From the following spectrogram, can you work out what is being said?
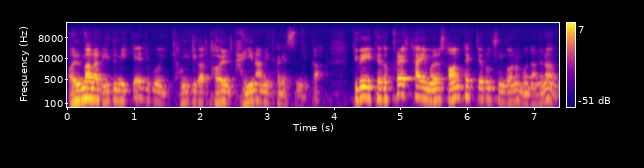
얼마나 리듬이 깨지고 이 경기가 덜 다이나믹하겠습니까? 디베이트에서 프랩 타임을 선택제로 준 거는 뭐냐면은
